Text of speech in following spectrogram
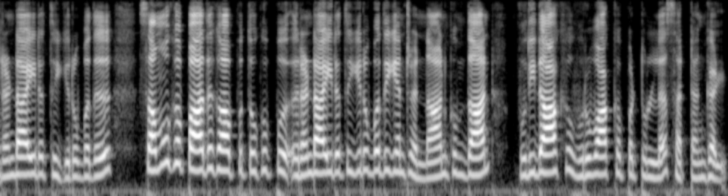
இரண்டாயிரத்து இருபது சமூக பாதுகாப்பு தொகுப்பு இரண்டாயிரத்து இருபது என்ற நான்கும் தான் புதிதாக உருவாக்கப்பட்டுள்ள சட்டங்கள்.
